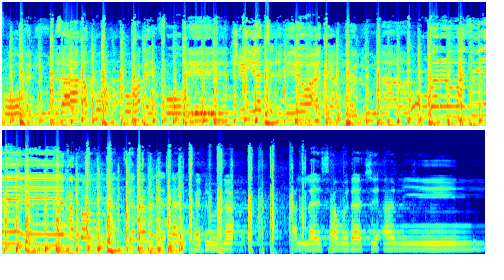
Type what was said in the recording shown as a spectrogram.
fo kaduna. Za a kuma kuma aifo shi ya taime waken kaduna. Umar waziri a kan janar da ɗan kaduna. Allah ya samu dace amin.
